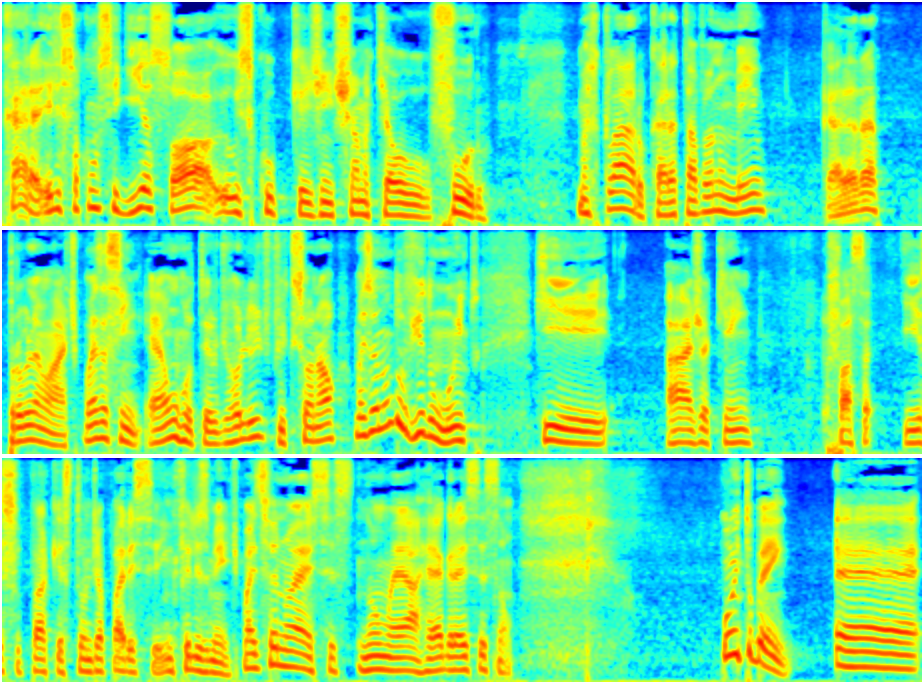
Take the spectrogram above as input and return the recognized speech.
cara, ele só conseguia só o scoop que a gente chama que é o furo. Mas claro, o cara tava no meio, o cara era problemático. Mas assim, é um roteiro de Hollywood ficcional, mas eu não duvido muito que haja quem faça isso para a questão de aparecer, infelizmente. Mas isso não é, não é a regra, é a exceção. Muito bem. É...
